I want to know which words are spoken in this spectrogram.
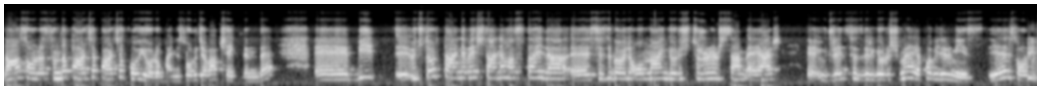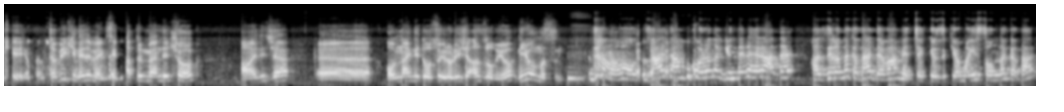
daha sonrasında parça parça koyuyorum hani soru cevap şeklinde. E, bir e, 3-4 tane 5 tane hastayla e, sizi böyle online görüştürürsem eğer e, ücretsiz bir görüşme yapabilir miyiz diye sormak Tabii ki. Tabii ki ne demek? Senin hatırın bende çok. Ayrıca e, online ne de olsa üroloji az oluyor. Niye olmasın? tamam oldu. Zaten bu korona günleri herhalde Haziran'a kadar devam edecek gözüküyor. Mayıs sonuna kadar.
